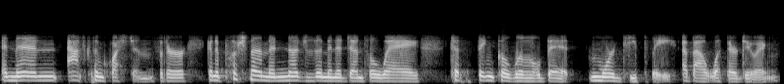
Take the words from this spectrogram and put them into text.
and then ask them questions that are going to push them and nudge them in a gentle way to think a little bit more deeply about what they're doing.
